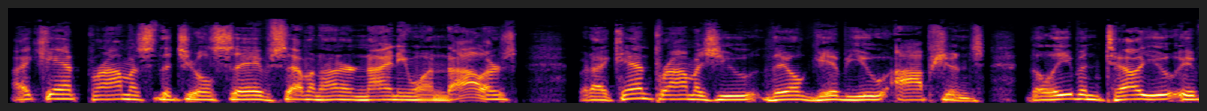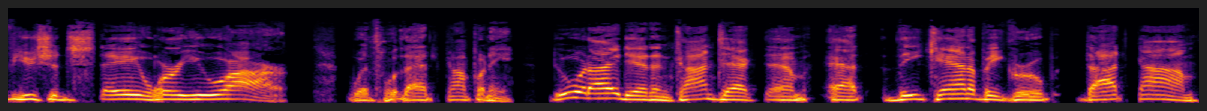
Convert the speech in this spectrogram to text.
I can't promise that you'll save $791, but I can promise you they'll give you options. They'll even tell you if you should stay where you are with that company. Do what I did and contact them at thecanopygroup.com.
